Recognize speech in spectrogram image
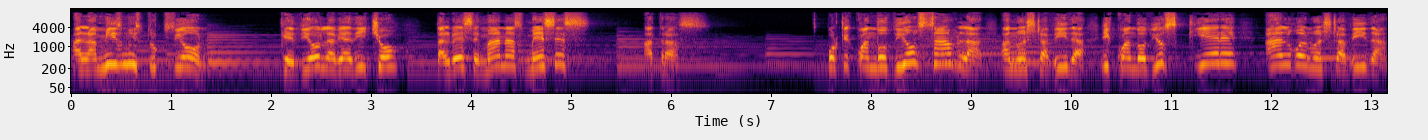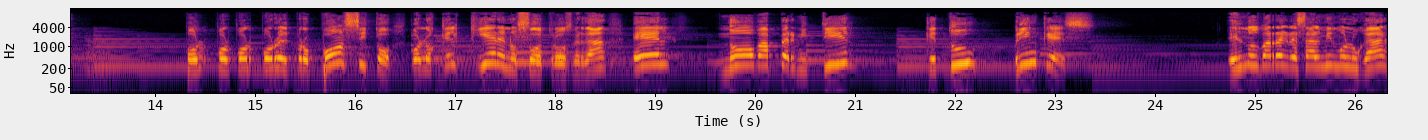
a la misma instrucción que Dios le había dicho tal vez semanas, meses atrás. Porque cuando Dios habla a nuestra vida y cuando Dios quiere algo en nuestra vida, por, por, por, por el propósito, por lo que Él quiere en nosotros, ¿verdad? Él no va a permitir que tú brinques. Él nos va a regresar al mismo lugar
